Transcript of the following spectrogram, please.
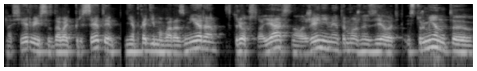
на сервере создавать пресеты необходимого размера в трех слоях, с наложениями это можно сделать. Инструмент э,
